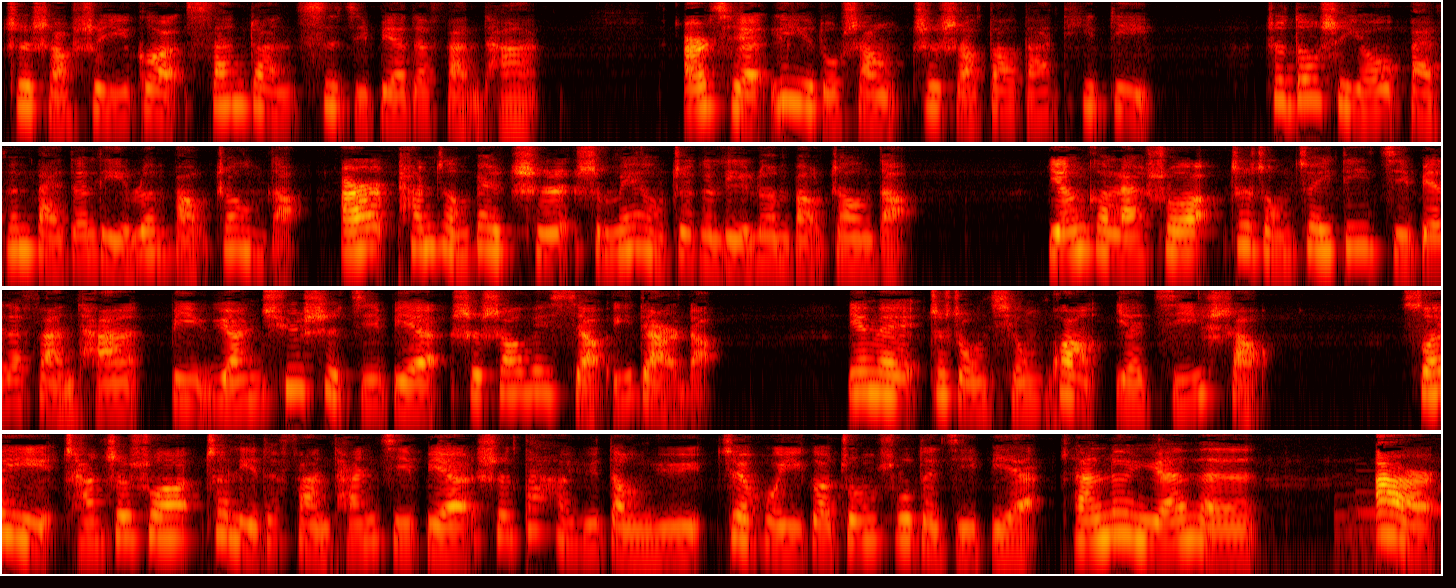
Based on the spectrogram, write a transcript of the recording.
至少是一个三段次级别的反弹，而且力度上至少到达 TD，这都是有百分百的理论保证的。而盘整背驰是没有这个理论保证的。严格来说，这种最低级别的反弹比原趋势级别是稍微小一点的，因为这种情况也极少。所以禅师说这里的反弹级别是大于等于最后一个中枢的级别。禅论原文：二、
